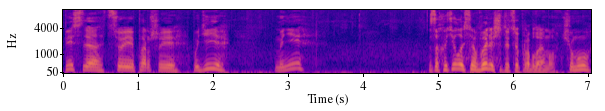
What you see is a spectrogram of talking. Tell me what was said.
Після цієї першої події мені захотілося вирішити цю проблему. Чому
